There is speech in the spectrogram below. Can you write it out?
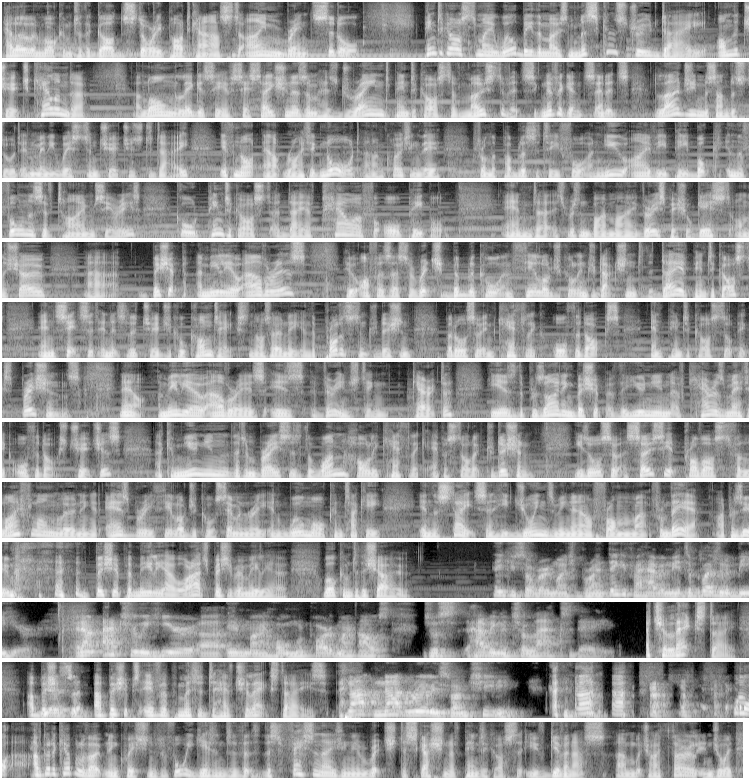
Hello and welcome to the God Story Podcast. I'm Brent Siddle. Pentecost may well be the most misconstrued day on the church calendar. A long legacy of cessationism has drained Pentecost of most of its significance, and it's largely misunderstood in many Western churches today, if not outright ignored. And I'm quoting there from the publicity for a new IVP book in the Fullness of Time series called Pentecost A Day of Power for All People and uh, it's written by my very special guest on the show, uh, Bishop Emilio Alvarez, who offers us a rich biblical and theological introduction to the day of Pentecost and sets it in its liturgical context, not only in the Protestant tradition, but also in Catholic, Orthodox, and Pentecostal expressions. Now, Emilio Alvarez is a very interesting character. He is the presiding bishop of the Union of Charismatic Orthodox Churches, a communion that embraces the one Holy Catholic Apostolic tradition. He's also associate provost for lifelong learning at Asbury Theological Seminary in Wilmore, Kentucky, in the States, and he joins me now from uh, from there, I presume. Bishop Emilio or Archbishop Emilio, welcome to the show. Thank you so very much, Brian. Thank you for having me. It's a pleasure to be here. And I'm actually here uh, in my home or part of my house, just having a chillax day. A chillax day. Are bishops, yes, are bishops ever permitted to have chillax days? Not, not really. So I'm cheating. well, I've got a couple of opening questions before we get into the, this fascinatingly rich discussion of Pentecost that you've given us, um, which I thoroughly enjoyed.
